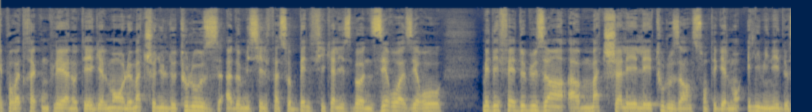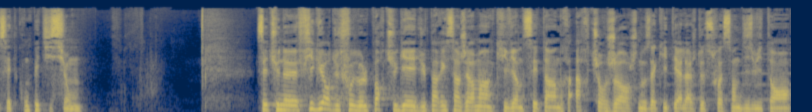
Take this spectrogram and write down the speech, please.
Et pour être très complet, à noter également le match nul de Toulouse à domicile face au Benfica Lisbonne 0 à 0. Mais des faits de buts à match aller, les Toulousains sont également éliminés de cette compétition. C'est une figure du football portugais du Paris Saint-Germain qui vient de s'éteindre. Arthur Georges nous a quittés à l'âge de 78 ans.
